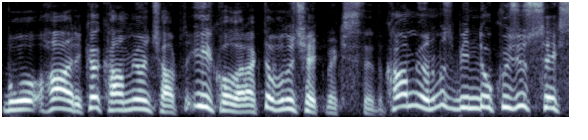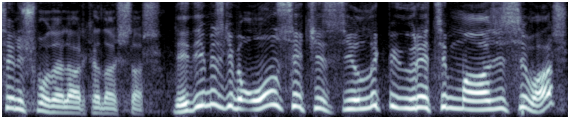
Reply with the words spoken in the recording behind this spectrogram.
bu harika kamyon çarptı. İlk olarak da bunu çekmek istedim. Kamyonumuz 1983 model arkadaşlar. Dediğimiz gibi 18 yıllık bir üretim mazisi var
